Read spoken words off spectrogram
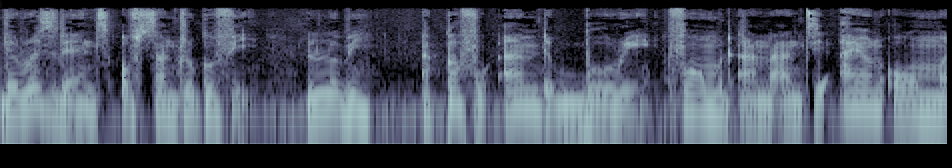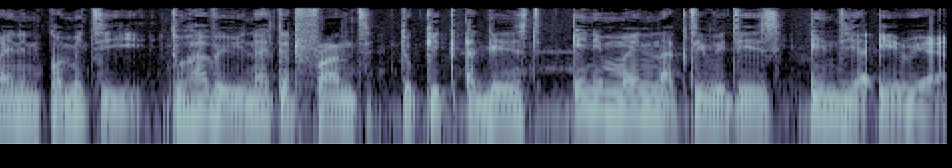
the residents of Central Kofi, Lolobi, Akpafu and Bori formed an anti-iron ore mining committee to have a united front to kick against any mining activities in their area.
